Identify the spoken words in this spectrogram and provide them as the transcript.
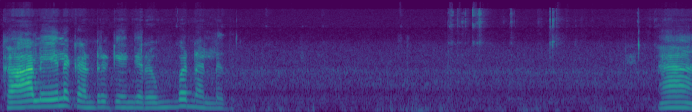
காலையில் கண்டிருக்கேங்க ரொம்ப நல்லது. ஆ.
